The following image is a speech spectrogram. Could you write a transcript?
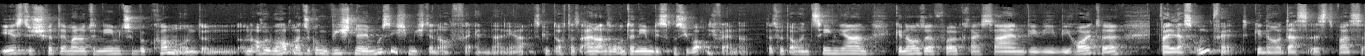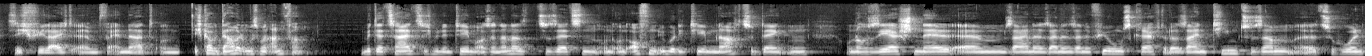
erste Schritte in mein Unternehmen zu bekommen und, und auch überhaupt mal zu gucken, wie schnell muss ich mich denn auch verändern. Ja? Es gibt auch das eine oder andere Unternehmen, das muss sich überhaupt nicht verändern. Das wird auch in zehn Jahren genauso erfolgreich sein wie, wie, wie heute, weil das Umfeld genau das ist, was sich vielleicht ähm, verändert. Und ich glaube, damit muss man anfangen mit der Zeit sich mit den Themen auseinanderzusetzen und, und offen über die Themen nachzudenken und auch sehr schnell ähm, seine, seine, seine Führungskräfte oder sein Team zusammenzuholen, äh,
